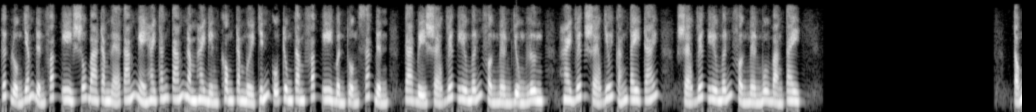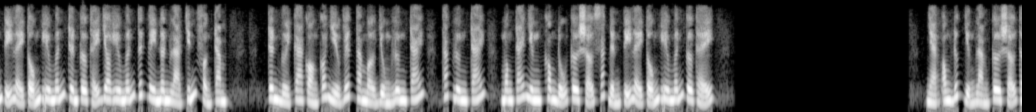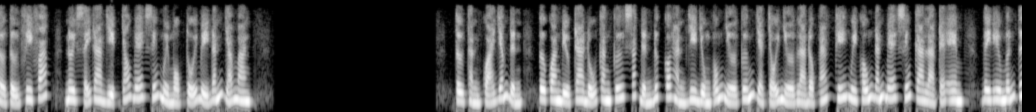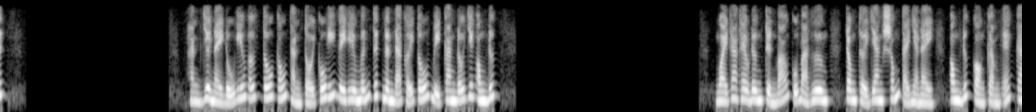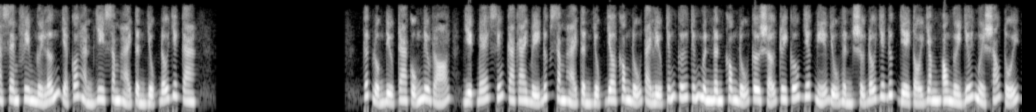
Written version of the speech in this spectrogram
Kết luận giám định pháp y số 308 ngày 2 tháng 8 năm 2019 của Trung tâm Pháp y Bình Thuận xác định, ca bị sẹo vết yêu mến phần mềm dùng lưng, hai vết sẹo dưới cẳng tay trái, sẹo vết yêu mến phần mềm mu bàn tay, tổng tỷ lệ tổn yêu mến trên cơ thể do yêu mến tích gây nên là 9%. Trên người ca còn có nhiều vết tham mờ dùng lưng trái, thắt lưng trái, mông trái nhưng không đủ cơ sở xác định tỷ lệ tổn yêu mến cơ thể. Nhà ông Đức dựng làm cơ sở thờ tự phi pháp, nơi xảy ra việc cháu bé xíu 11 tuổi bị đánh giả mang. Từ thành quả giám định, cơ quan điều tra đủ căn cứ xác định Đức có hành vi dùng ống nhựa cứng và chổi nhựa là độc ác khí nguy khốn đánh bé xíu ca là trẻ em, gây yêu mến tích. Hành vi này đủ yếu ớt tố cấu thành tội cố ý gây yêu mến tích nên đã khởi tố bị can đối với ông Đức. Ngoài ra theo đơn trình báo của bà Hương, trong thời gian sống tại nhà này, ông Đức còn cầm ép ca xem phim người lớn và có hành vi xâm hại tình dục đối với ca. Kết luận điều tra cũng nêu rõ, việc bé xíu ca cai bị Đức xâm hại tình dục do không đủ tài liệu chứng cứ chứng minh nên không đủ cơ sở truy cứu giết nghĩa vụ hình sự đối với Đức về tội dâm ô người dưới 16 tuổi.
